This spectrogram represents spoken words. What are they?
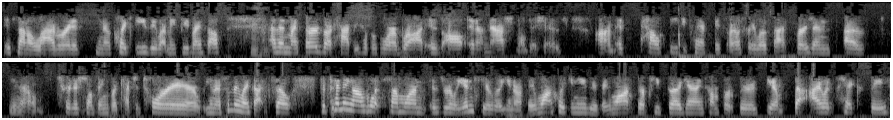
it's not elaborate. It's, you know, quick, easy, let me feed myself. Mm-hmm. And then my third book, Happy Herbivore Abroad, is all international dishes. Um, it's healthy, plant-based, oil-free, low-fat versions of, you know, traditional things like cacciatore or, you know, something like that. So depending on what someone is really into, you know, if they want quick and easy, if they want their pizza again, comfort foods, you know, that I would pick based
